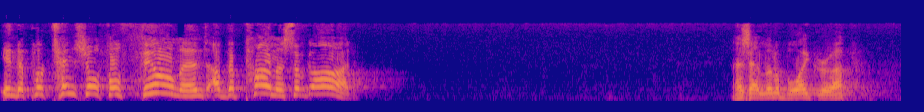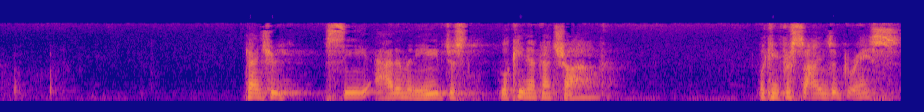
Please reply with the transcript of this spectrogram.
in the potential fulfillment of the promise of God. As that little boy grew up, can't you see Adam and Eve just looking at that child? Looking for signs of grace.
